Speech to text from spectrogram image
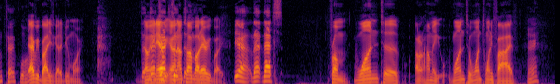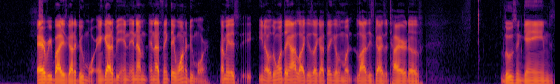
Okay. Well, Everybody's got to do more. th- I mean, that- every, and the- I'm the- talking about everybody Yeah, that that's from one to I don't know how many one to one twenty five. right. Everybody's got to do more and got to be and, and I'm and I think they want to do more. I mean, it's you know the one thing I like is like I think a lot of these guys are tired of losing games,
